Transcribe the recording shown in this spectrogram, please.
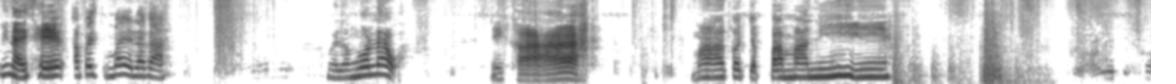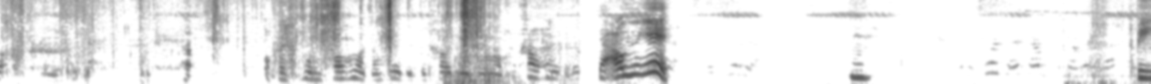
มีไหนเทปเอาไปไว้แล้วค่ะไว้หลังรถแล้ว นี่ค่ะ มาก็จะประมาณนี้ เดี๋ยวเอาเนี่ยไปก็เอาคืนออกไปหุ่นเข้าหัวจังหูดิไปเข้าดีตรงหนอกเข้าหันได้จะเอาสิอืมปี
